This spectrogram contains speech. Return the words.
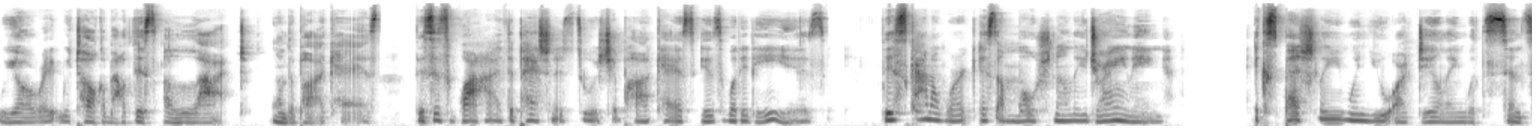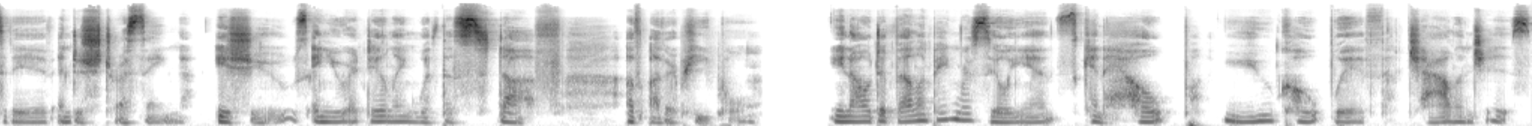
we already we talk about this a lot on the podcast. This is why the Passionate Stewardship podcast is what it is. This kind of work is emotionally draining, especially when you are dealing with sensitive and distressing issues and you are dealing with the stuff of other people. You know, developing resilience can help you cope with challenges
